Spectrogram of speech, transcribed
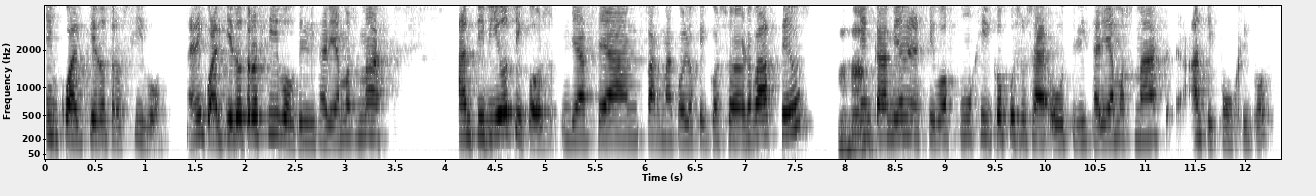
en cualquier otro SIBO. En cualquier otro SIBO utilizaríamos más antibióticos, ya sean farmacológicos o herbáceos, en cambio en el SIBO fúngico pues utilizaríamos más antifúngicos.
